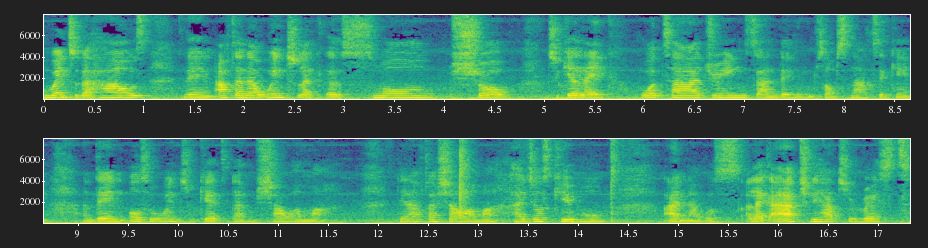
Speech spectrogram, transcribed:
went to the house then after that went to like a small shop to get like water drinks and then some snacks again. And then also went to get um shawarma. Then after shawarma i just came home and i was like i actually had to rest.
